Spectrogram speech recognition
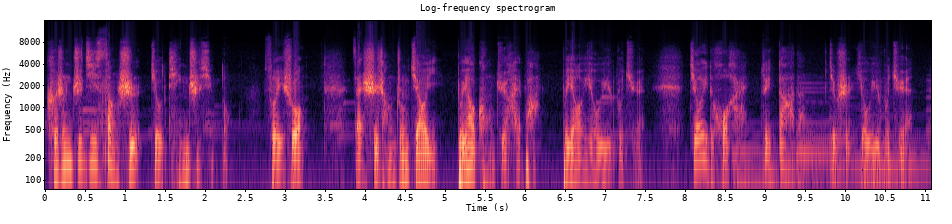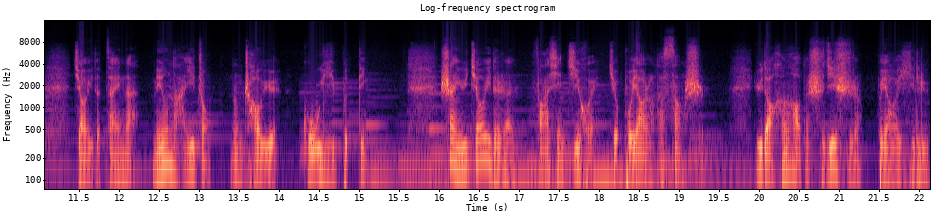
可胜之机丧失，就停止行动。所以说，在市场中交易。不要恐惧害怕，不要犹豫不决。交易的祸害最大的就是犹豫不决。交易的灾难没有哪一种能超越孤疑不定。善于交易的人，发现机会就不要让它丧失。遇到很好的时机时，不要疑虑。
